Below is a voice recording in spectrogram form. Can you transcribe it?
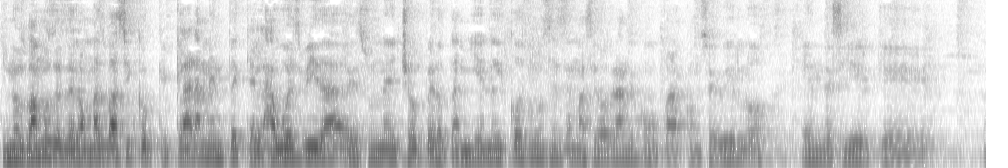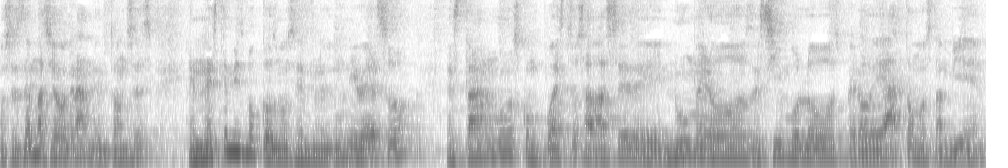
Y nos vamos desde lo más básico que claramente que el agua es vida, es un hecho, pero también el cosmos es demasiado grande como para concebirlo en decir que, o sea, es demasiado grande. Entonces, en este mismo cosmos, en el universo, Estamos compuestos a base de números, de símbolos, pero de átomos también,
